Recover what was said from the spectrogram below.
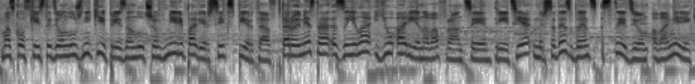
Московский стадион «Лужники» признан лучшим в мире по версии экспертов. Второе место заняла Ю-Арена во Франции. Третье – Mercedes-Benz Stadium в Америке.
